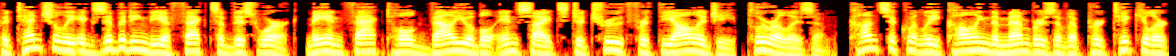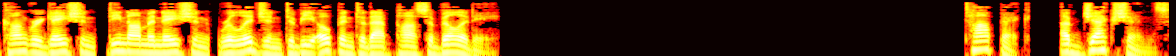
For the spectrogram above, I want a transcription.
potentially exhibiting the effects of this work, may in fact hold valuable insights to truth for theology pluralism, consequently calling the members of a particular congregation, denomination, religion to be open to that possibility. Objections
